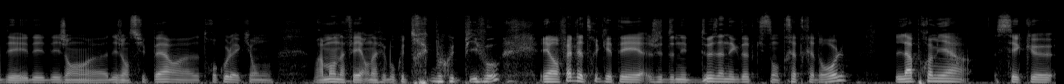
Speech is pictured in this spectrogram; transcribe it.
des, des, des gens, euh, des gens super, euh, trop cool, avec qui on. Vraiment, on a, fait, on a fait beaucoup de trucs, beaucoup de pivots. Et en fait, le truc était. Je vais te donner deux anecdotes qui sont très très drôles. La première, c'est que,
